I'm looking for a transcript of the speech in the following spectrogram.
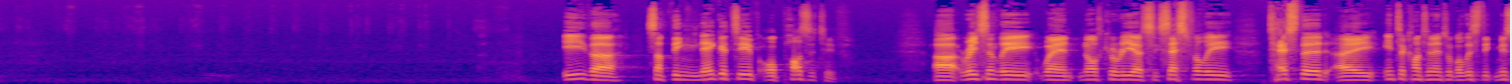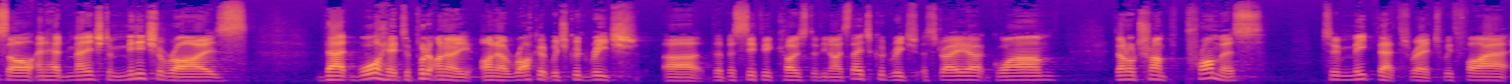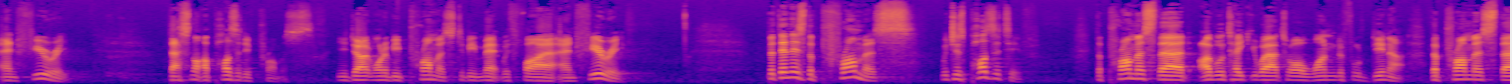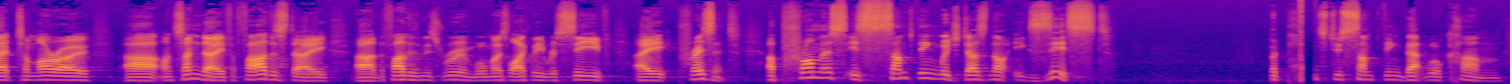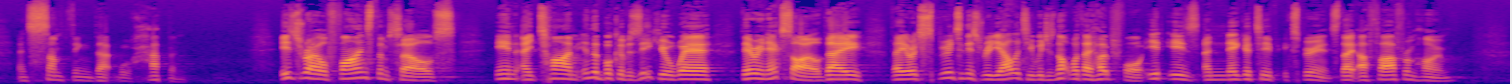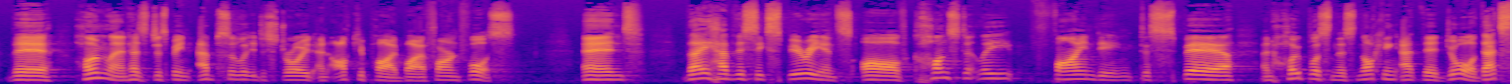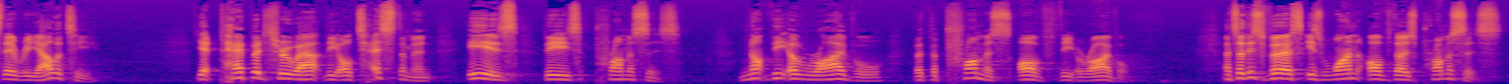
either something negative or positive. Uh, recently, when North Korea successfully tested a intercontinental ballistic missile and had managed to miniaturize that warhead to put it on a, on a rocket which could reach uh, the Pacific coast of the United States, could reach Australia, Guam. Donald Trump promised to meet that threat with fire and fury. That's not a positive promise. You don't want to be promised to be met with fire and fury. But then there's the promise, which is positive. The promise that I will take you out to a wonderful dinner. The promise that tomorrow uh, on Sunday for Father's Day, uh, the fathers in this room will most likely receive a present. A promise is something which does not exist, but points to something that will come and something that will happen. Israel finds themselves in a time in the book of Ezekiel where they're in exile. They, they are experiencing this reality which is not what they hoped for. It is a negative experience. They are far from home. Their homeland has just been absolutely destroyed and occupied by a foreign force. And they have this experience of constantly finding despair and hopelessness knocking at their door. That's their reality. Yet, peppered throughout the Old Testament is these promises. Not the arrival, but the promise of the arrival. And so, this verse is one of those promises.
